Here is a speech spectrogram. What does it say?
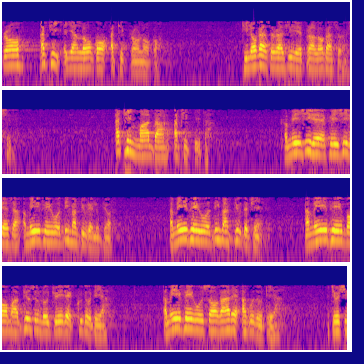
ပရောအဋ္ဌိအယံလောကောအဋ္ဌိပရောလောကောဒီလောကဆိုတာရှိတယ်ပရလောကဆိုတာရှိတယ် အဋ္ဌိမာတာအဋ္ဌိပိတာအမေရှိတယ်အဖေရှိတယ်ဆိုတာအမေအဖေကိုအတိမတ်ပြုတယ်လို့ပြောတာအမေအဖေကိုအတိမတ်ပြုသဖြင့်အမေအဖေပေါ်မှာပြုစုလို့ကြွေးတဲ့ကုသိုလ်တရားအမေအဖေကိုစော်ကားတဲ့အကုသိုလ်တရားအကျိုးရှိ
